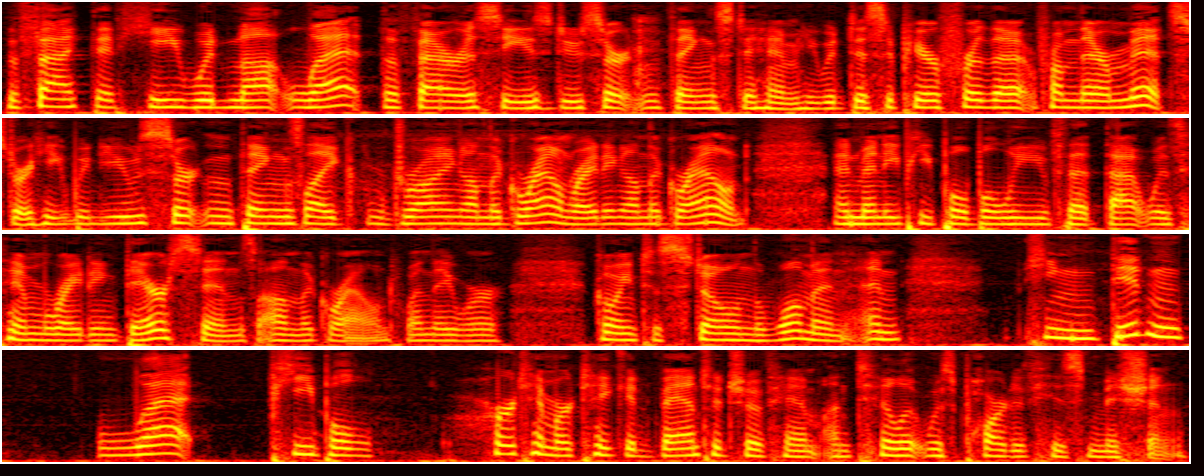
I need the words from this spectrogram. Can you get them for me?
The fact that he would not let the Pharisees do certain things to him. He would disappear the, from their midst, or he would use certain things like drawing on the ground, writing on the ground. And many people believe that that was him writing their sins on the ground when they were going to stone the woman. And he didn't let people hurt him or take advantage of him until it was part of his mission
